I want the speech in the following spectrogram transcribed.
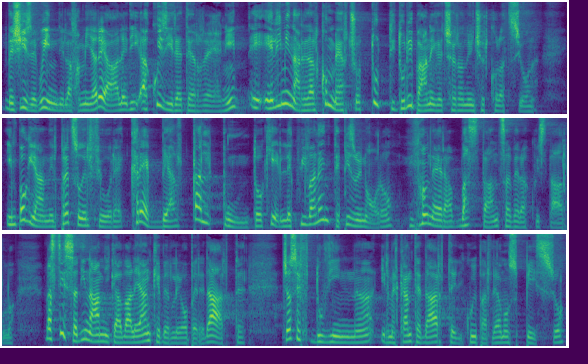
Decise quindi la famiglia reale di acquisire terreni e eliminare dal commercio tutti i tulipani che c'erano in circolazione. In pochi anni il prezzo del fiore crebbe al tal punto che l'equivalente peso in oro non era abbastanza per acquistarlo. La stessa dinamica vale anche per le opere d'arte. Joseph Duvin, il mercante d'arte di cui parliamo spesso,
